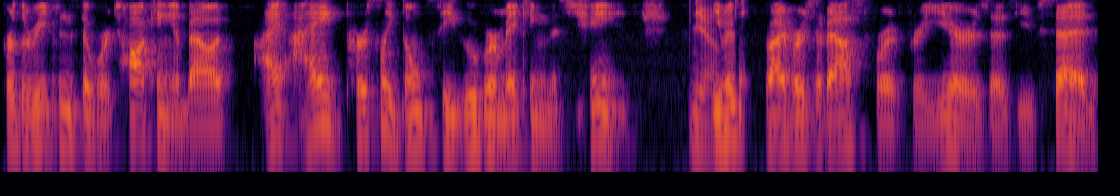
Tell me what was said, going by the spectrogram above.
for the reasons that we're talking about, I, I personally don't see Uber making this change. Yeah. Even drivers have asked for it for years, as you've said.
